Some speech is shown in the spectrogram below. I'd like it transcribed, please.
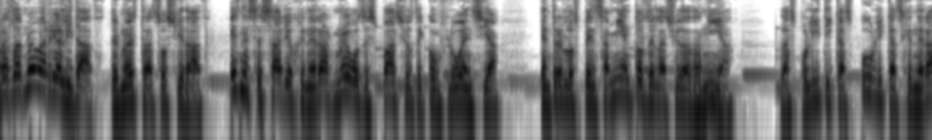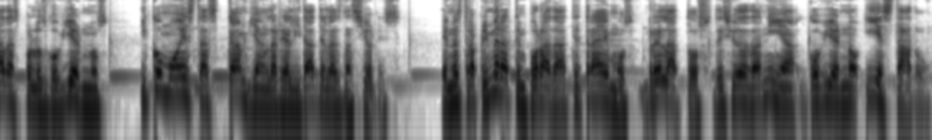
Tras la nueva realidad de nuestra sociedad, es necesario generar nuevos espacios de confluencia entre los pensamientos de la ciudadanía, las políticas públicas generadas por los gobiernos y cómo éstas cambian la realidad de las naciones. En nuestra primera temporada te traemos relatos de ciudadanía, gobierno y Estado.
